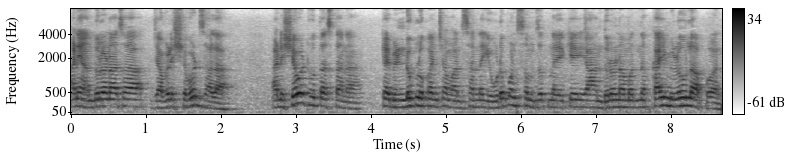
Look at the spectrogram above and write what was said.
आणि आंदोलनाचा ज्यावेळी शेवट झाला आणि शेवट होत असताना त्या बिंडोक लोकांच्या माणसांना एवढं पण समजत नाही की या आंदोलनामधनं काय मिळवलं आपण.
